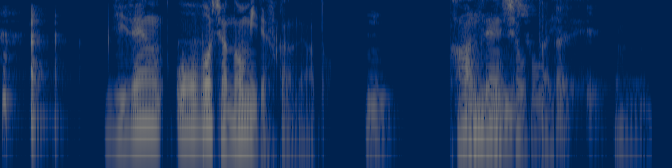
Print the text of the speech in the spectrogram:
事前応募者のみですからね、あと。うん。完全招待制。うん。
